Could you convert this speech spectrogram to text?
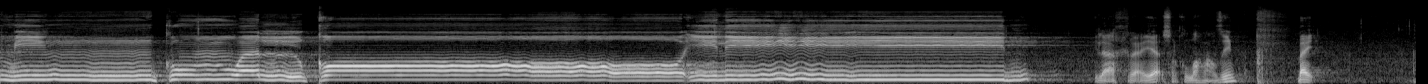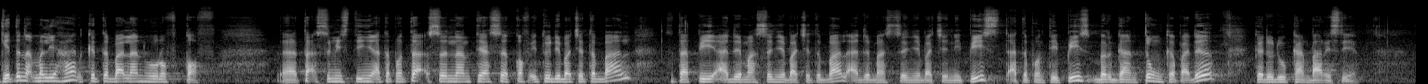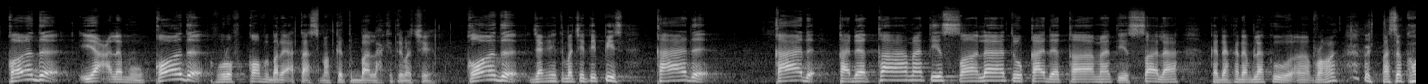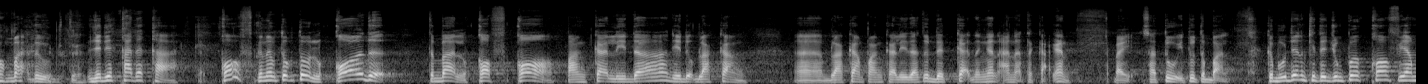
منكم والقائلين إلى آخر آيات صدق الله العظيم baik kita nak melihat ketebalan huruf qaf. Uh, tak semestinya ataupun tak senantiasa qaf itu dibaca tebal tetapi ada masanya baca tebal ada masanya baca nipis ataupun tipis bergantung kepada kedudukan baris dia. Qad ya'lamu qad huruf qaf baris atas maka teballah kita baca. Qad jangan kita baca tipis. Qad qad qad qamatis salatu qad qamatis salah kadang-kadang berlaku uh, prof eh? masa komat tu. Jadi qad qa. Qaf kena betul-betul. Qad tebal. Qaf qa. Pangkal lidah dia duduk belakang. Uh, belakang pangkal lidah tu dekat dengan anak tekak kan? Baik satu itu tebal. Kemudian kita jumpa qaf yang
